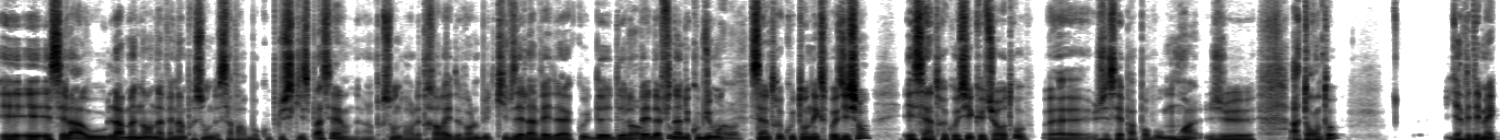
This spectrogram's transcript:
et, et, et c'est là où, là, maintenant, on avait l'impression de savoir beaucoup plus ce qui se passait. On avait l'impression de voir le travail devant le but qu'il faisait la veille de la, cou- de, de la, Ah ouais, veille de la tout. finale de Coupe du Monde. Ah ouais. C'est un truc où ton exposition, et c'est un truc aussi que tu retrouves. Euh, je sais pas pour vous. Moi, je, à Toronto, il y avait des mecs,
